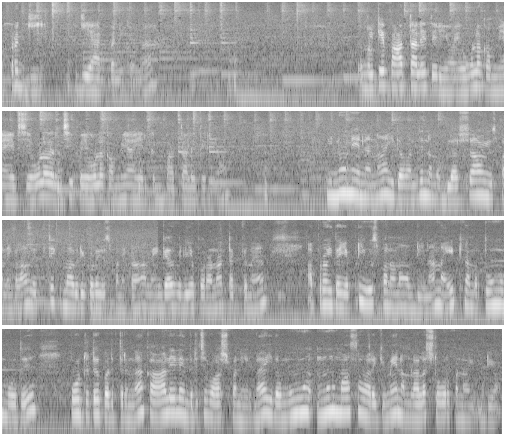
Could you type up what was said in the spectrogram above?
அப்புறம் கீ கீ ஆட் பண்ணிக்கோங்க. உங்களுக்கே பார்த்தாலே தெரியும். எவ்வளோ கம்மியாகிடுச்சு எவ்வளோ இருந்துச்சு இப்போ எவ்வளோ கம்மியாகிருக்குன்னு பார்த்தாலே தெரியும். இன்னொன்று என்னென்னா இதை வந்து நம்ம ப்ளஷ்ஷாகவும் யூஸ் பண்ணிக்கலாம். லிப்ஸ்டிக் மாதிரி கூட யூஸ் பண்ணிக்கலாம். நம்ம எங்கேயாவது வெளியே போகிறோன்னா டக்குன்னு. அப்புறம் இதை எப்படி யூஸ் பண்ணணும் அப்படின்னா நைட் நம்ம தூங்கும்போது போட்டுட்டு படுத்துருங்க. காலையில் எந்திரிச்சு வாஷ் பண்ணிடுங்க இதை மூணு மூணு மாதம் வரைக்குமே நம்மளால் ஸ்டோர் பண்ண முடியும்.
